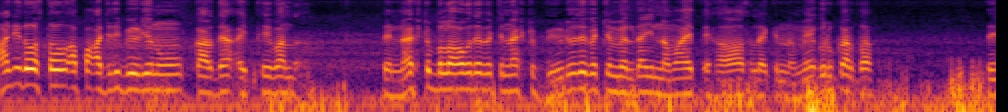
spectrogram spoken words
ਹਾਂਜੀ ਦੋਸਤੋ, ਆਪਾਂ ਅੱਜ ਦੀ ਵੀਡੀਓ ਨੂੰ ਕਰਦੇ ਆ ਇੱਥੇ ਬੰਦ। ਤੇ ਨੈਕਸਟ ਬਲੌਗ ਦੇ ਵਿੱਚ ਨੈਕਸਟ ਵੀਡੀਓ ਦੇ ਵਿੱਚ ਮਿਲਦਾ ਜੀ ਨਵਾਂ ਇਤਿਹਾਸ ਲੈ ਕੇ ਨਵੇਂ ਗੁਰੂ ਘਰ ਦਾ। ਤੇ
